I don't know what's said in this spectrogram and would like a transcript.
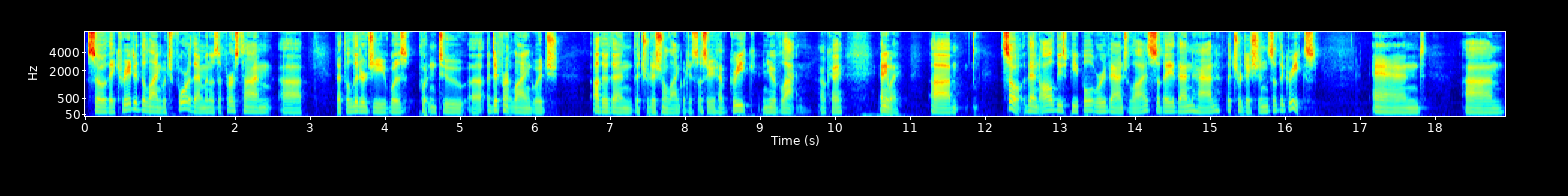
So they created the language for them, and it was the first time uh, that the liturgy was put into uh, a different language other than the traditional languages. So, so you have Greek and you have Latin. Okay. Anyway, um, so then all these people were evangelized. So they then had the traditions of the Greeks, and um,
